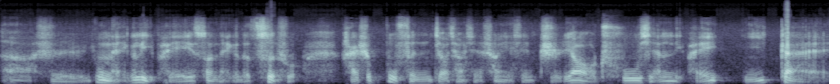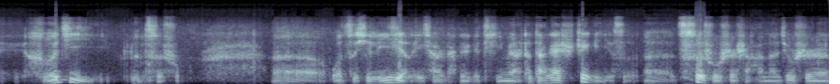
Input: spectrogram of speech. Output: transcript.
啊是用哪个理赔算哪个的次数，还是不分交强险、商业险，只要出险理赔一概合计。论次数，呃，我仔细理解了一下它这个题面，它大概是这个意思。呃，次数是啥呢？就是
